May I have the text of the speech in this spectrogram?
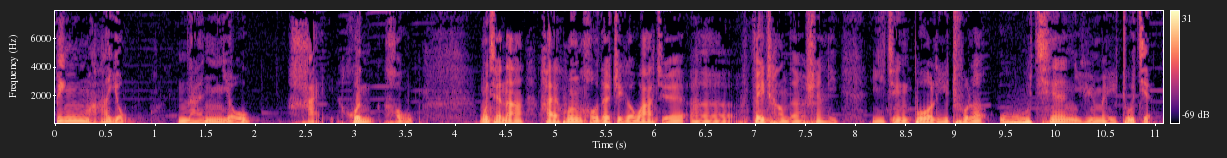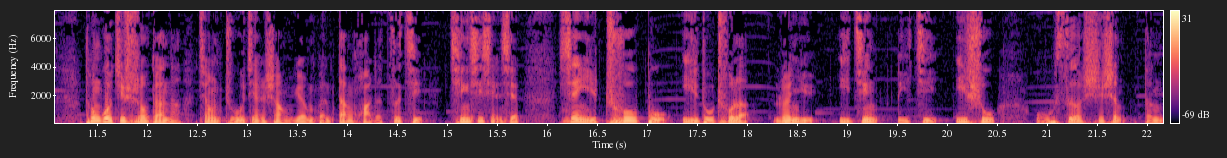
兵马俑，南有海昏侯。目前呢，海昏侯的这个挖掘，呃，非常的顺利，已经剥离出了五千余枚竹简。通过技术手段呢，将竹简上原本淡化的字迹清晰显现，现已初步译读出了《论语》。《易经》《礼记》《医书》《五色十胜》等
